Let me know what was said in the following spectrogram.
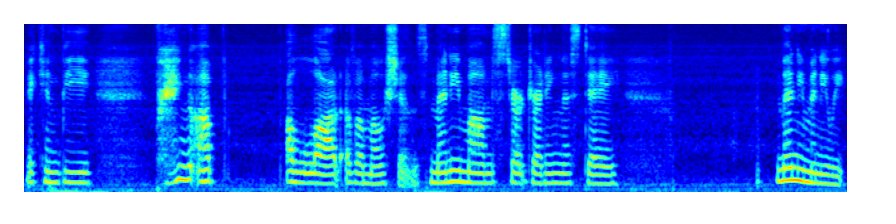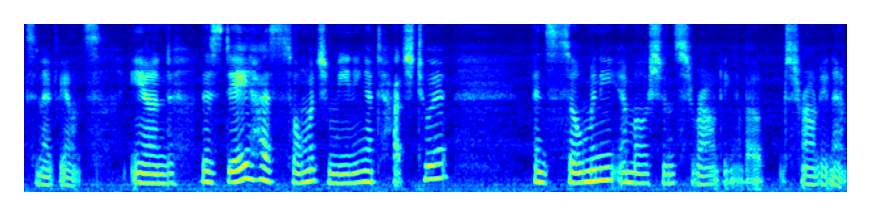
It can be bring up a lot of emotions. Many moms start dreading this day many many weeks in advance. And this day has so much meaning attached to it and so many emotions surrounding about surrounding it.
